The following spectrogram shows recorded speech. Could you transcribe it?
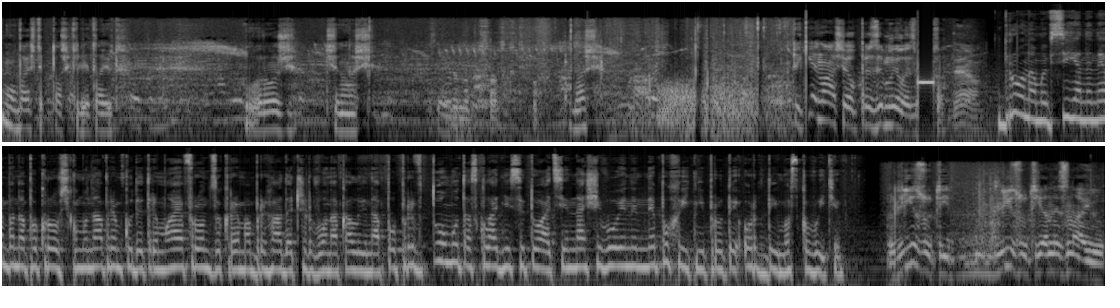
Ну, бачите, пташки літають. Ворожі чи наші? Наші. Які наші приземлились, б***ха? Дронами всіяне небо на Покровському напрямку, де тримає фронт, зокрема бригада Червона калина. Попри втому та складність ситуації, наші воїни непохитні проти орди московитів. Лізуть і лізуть, я не знаю,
